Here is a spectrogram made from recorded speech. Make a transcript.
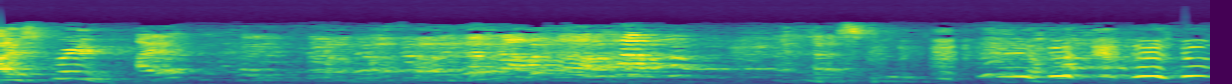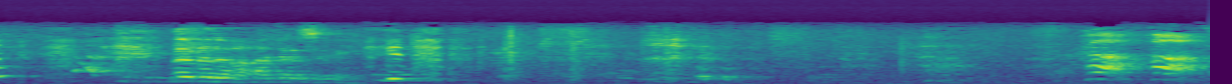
I scream! I 哈哈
